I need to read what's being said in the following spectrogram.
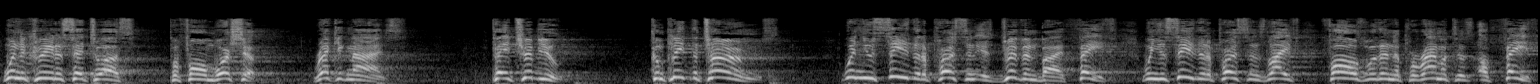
When the Creator said to us, perform worship, recognize, pay tribute, complete the terms. When you see that a person is driven by faith, when you see that a person's life falls within the parameters of faith,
